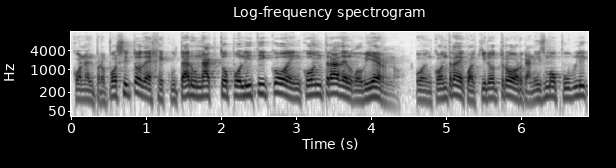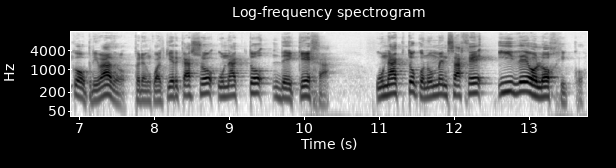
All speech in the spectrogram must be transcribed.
con el propósito de ejecutar un acto político en contra del gobierno o en contra de cualquier otro organismo público o privado, pero en cualquier caso un acto de queja, un acto con un mensaje ideológico.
